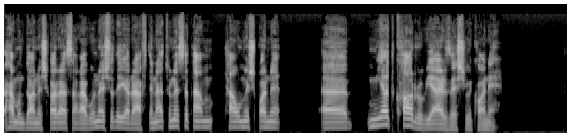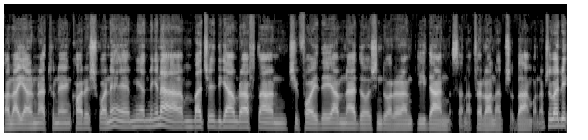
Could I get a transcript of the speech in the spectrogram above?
همون دانشگاه رو اصلا قبول نشده یا رفته نتونسته تم... تمومش کنه میاد کار رو بیارزش می‌کنه. حالا اگر نتونه این کارش کنه میاد میگه نه بچه دیگه هم رفتن چی فایده هم نداشت این دوره هم دیدن مثلا فلان هم شده هم شد. ولی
